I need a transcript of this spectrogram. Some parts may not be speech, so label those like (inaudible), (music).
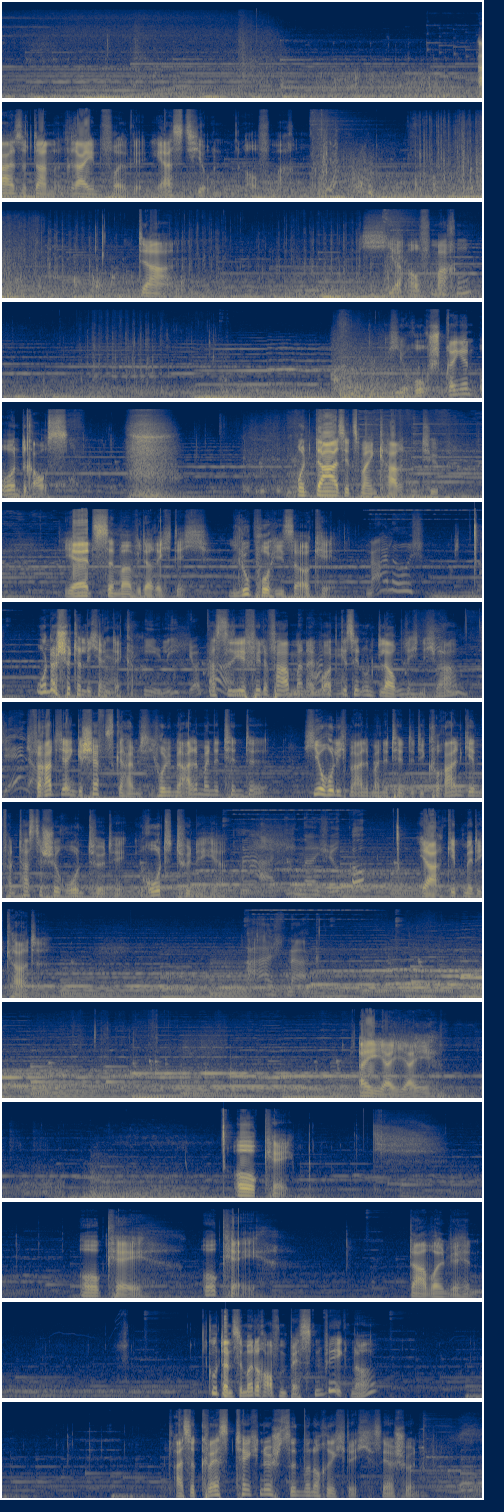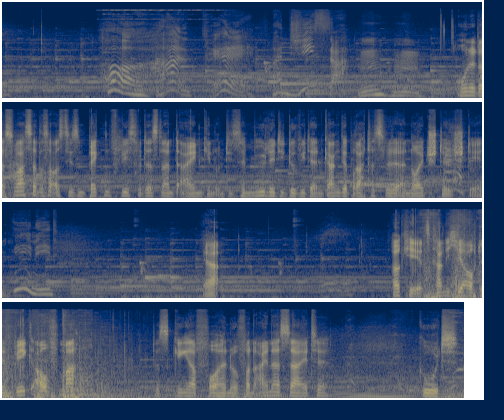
Also dann Reihenfolge. Erst hier unten aufmachen. Dann hier aufmachen. Hier hochsprengen und raus. Und da ist jetzt mein Kartentyp. Jetzt sind wir wieder richtig. Lupo hieß er, okay. Unerschütterlicher Entdecker. Hast du hier viele Farben an einem Ort gesehen? Unglaublich, nicht wahr? Ich verrate dir ein Geschäftsgeheimnis. Ich hole mir alle meine Tinte... Hier hole ich mir alle meine Tinte. Die Korallen geben fantastische Rottöne, Rottöne her. Ja, gib mir die Karte. Eieiei. Okay. Okay. Okay. Da wollen wir hin. Gut, dann sind wir doch auf dem besten Weg, ne? Also questtechnisch sind wir noch richtig. Sehr schön. Ohne das Wasser, das aus diesem Becken fließt, wird das Land eingehen und diese Mühle, die du wieder in Gang gebracht hast, wird erneut stillstehen. Ja. Okay, jetzt kann ich hier auch den Weg aufmachen. Das ging ja vorher nur von einer Seite. Gut.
